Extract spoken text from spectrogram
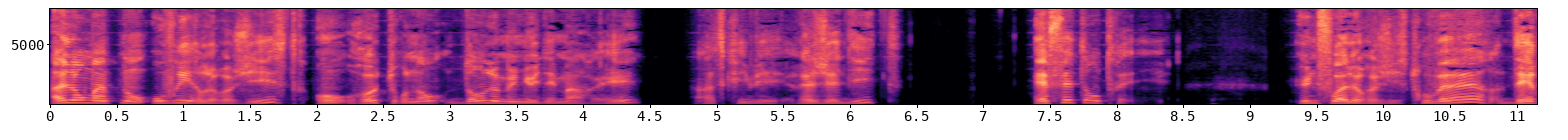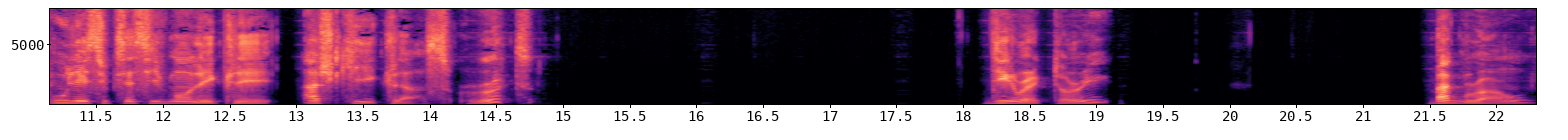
Allons maintenant ouvrir le registre en retournant dans le menu démarrer, inscrivez Regedit et faites entrer. Une fois le registre ouvert, déroulez successivement les clés HKey class root, directory, background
